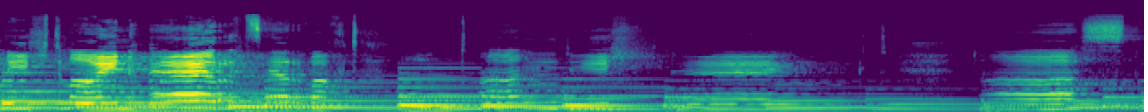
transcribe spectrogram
nicht mein Herz erwacht und an dich denkt, dass du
